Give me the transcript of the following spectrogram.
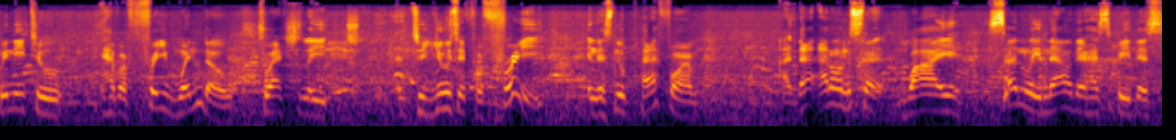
we need to have a free window to actually to use it for free in this new platform. I, that, I don't understand why suddenly now there has to be this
